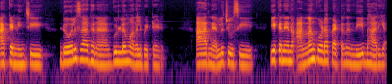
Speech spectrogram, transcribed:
అక్కడి నుంచి డోలు సాధన గుళ్ళో మొదలుపెట్టాడు. ఆరు నెలలు చూసి ఇక నేను అన్నం కూడా పెట్టనంది భార్య.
